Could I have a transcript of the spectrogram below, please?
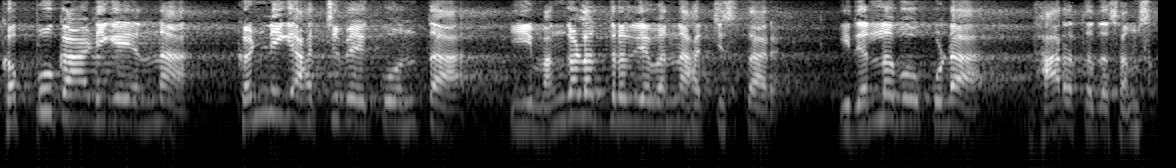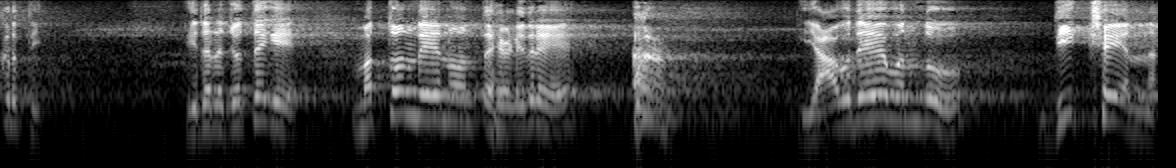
ಕಪ್ಪು ಕಾಡಿಗೆಯನ್ನು ಕಣ್ಣಿಗೆ ಹಚ್ಚಬೇಕು ಅಂತ ಈ ಮಂಗಳ ದ್ರವ್ಯವನ್ನು ಹಚ್ಚಿಸ್ತಾರೆ. ಇದೆಲ್ಲವೂ ಕೂಡ ಭಾರತದ ಸಂಸ್ಕೃತಿ. ಇದರ ಜೊತೆಗೆ ಮತ್ತೊಂದೇನು ಅಂತ ಹೇಳಿದರೆ, ಯಾವುದೇ ಒಂದು ದೀಕ್ಷೆಯನ್ನು,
